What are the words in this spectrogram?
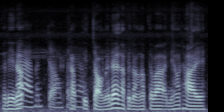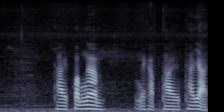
ตัวนี้เนาะจ้าเพิ่นจองไปครับแล้วติดจองได้เด้อครับพี่น้องครับแต่ว่าอันนี้เขาทายทายความงามนะครับทายทายาท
